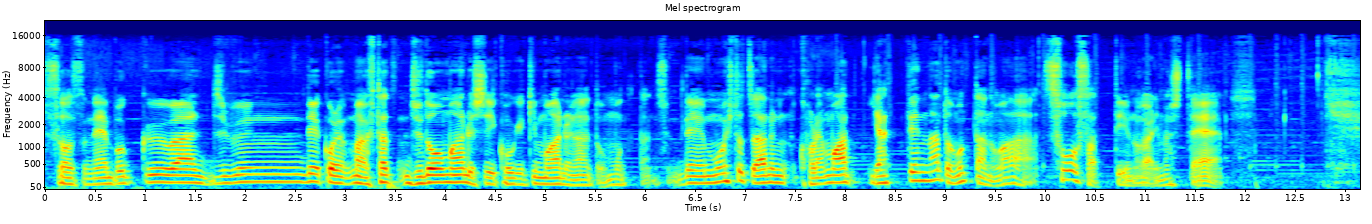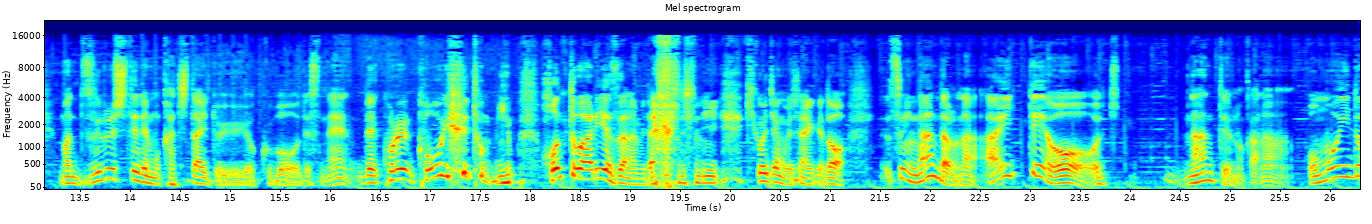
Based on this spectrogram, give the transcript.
そうですね。僕は自分でこれまあ2つ受動もあるし攻撃もあるなと思ったんですよ。でもう一つあるこれもやってんなと思ったのは操作っていうのがありましてまあ、ずるしてでも勝ちたいという欲望ですね。で、これ、こう言うと、本当悪いやつだな、みたいな感じに聞こえちゃうかもしれないけど、要するになんだろうな、相手を、なんていうのかな、思い通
